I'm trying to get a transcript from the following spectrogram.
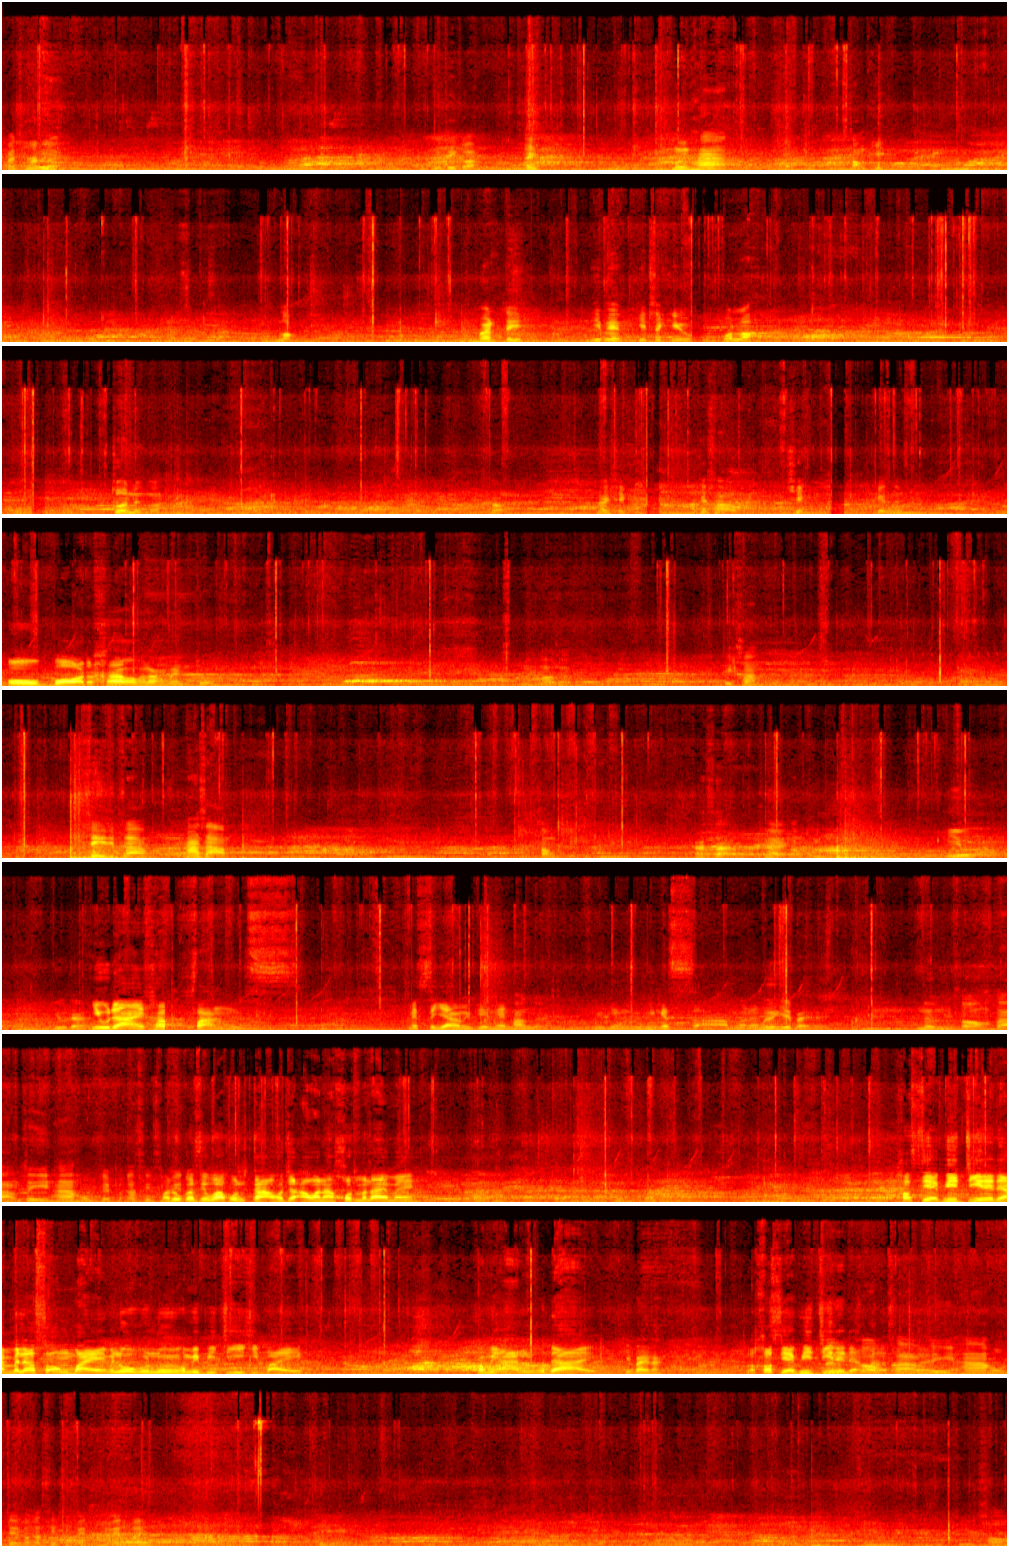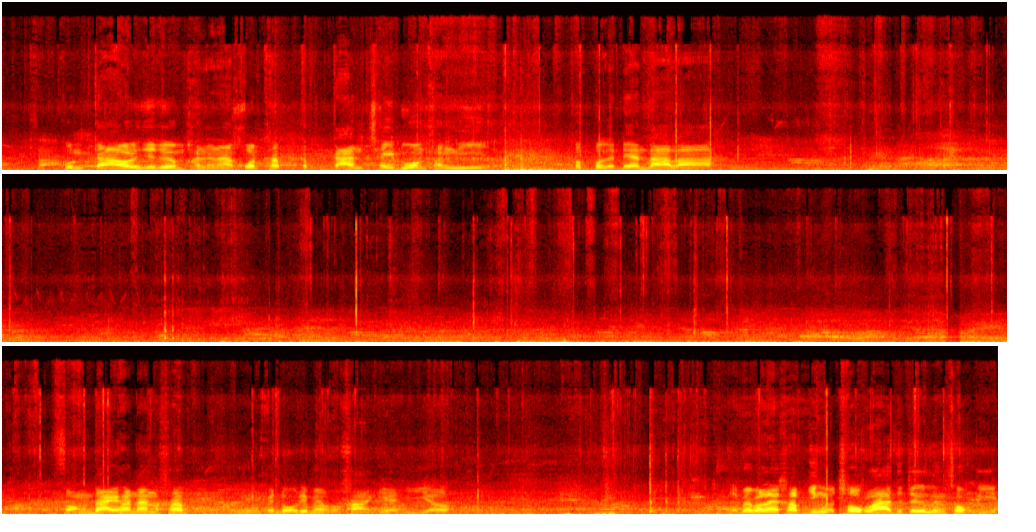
ไปเท่าเลยดูดีก่อนเอ้ยหมื่นห้าสองคลิกล็อกควันตียี่สิบเอ็ดคิดสกิลปลดล็อกจวนหนึ่งก่อนก็ได้เช็คแค่สามเช็คเกณฑ์หนึ่ง โอ้บอร์ดครับ เอาพลังแวนจวดไม่พอแล้วตีข้างสี่สิบสามห้าสามสองขีดห้าสามใช่สองขีดฮิวฮิวได้ยิวได้ครับฝั่งเมสยามีเพียงแค่ผ่านนี้เลยมีเพียงมีเพียงแค่สามเท่านั้นมือกี่ใบเอ่ยหนึ่งสองสามสี่ห้าหกเจ็ดแปดเก้าสิบมาดูกันซิว่าคนเก้าเขาจะเอาอนาคตมาได้ไหม เขาเสีย PG ในแดมไปแล้ว 2 ใบ ไม่รู้ว่าบนมือเขามี PG กี่ใบ ก็ไม่อาจรู้ได้ กี่ใบนะแล้วเขาเสีย PG หในนึ่งแดมสไปองแล้วสาม2ใบสี่ห้าหกเจ็ดแปดเก้าสิบสิบเอ็ดสิบเอ็ดไปสี่สองสามคนเก้าที่จะเดิมพันอนาคตครับ กับการใช้ดวงครั้งนี้เขาเปิดแดนดารา สองได้เท่านั้นครับอืมเป็นโดที่มันค่อนข้างเกียร์ทีเดียว แต่ไม่เป็นไรครับ ยิ่งเราโชคร้ายจะเจอเรื่องโชคดี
